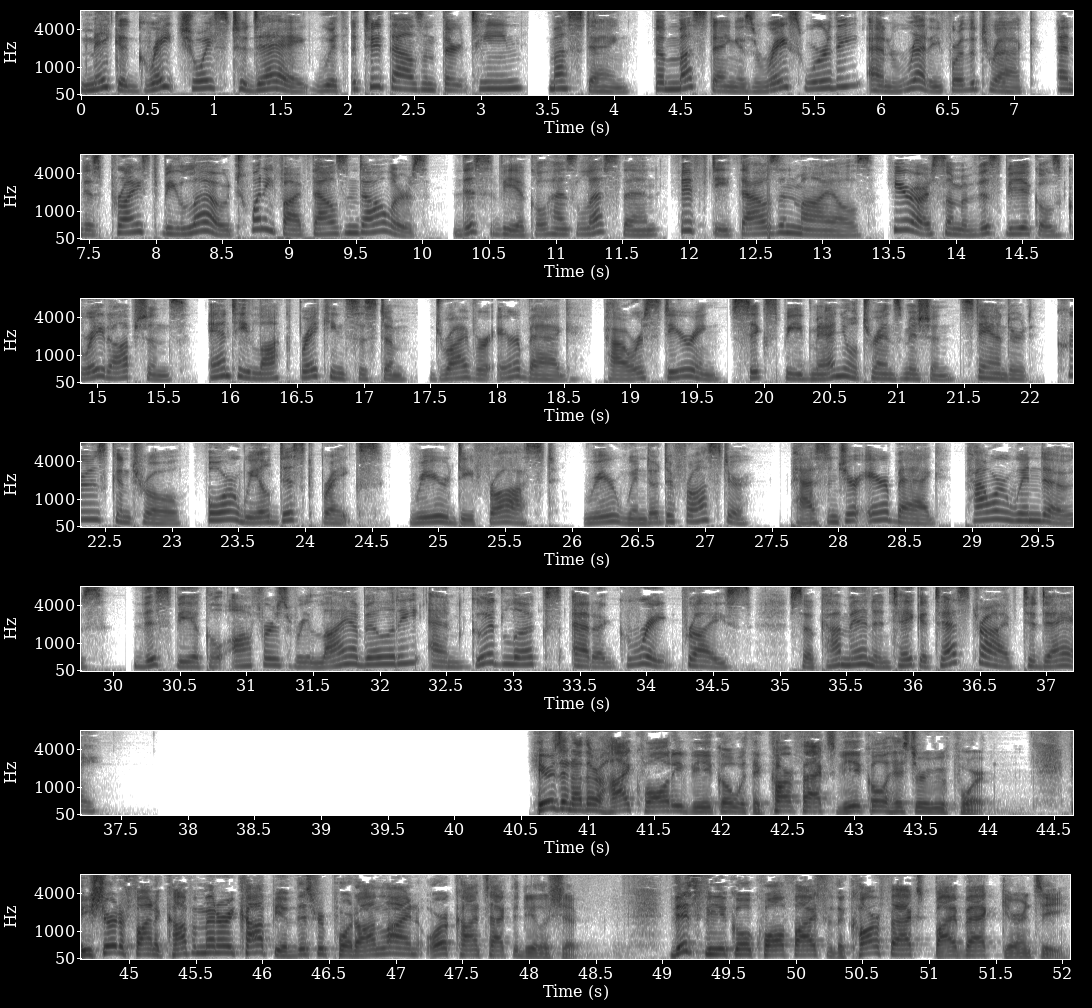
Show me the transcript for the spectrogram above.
Make a great choice today with the 2013 Mustang. The Mustang is race-worthy and ready for the track and is priced below $25,000. This vehicle has less than 50,000 miles. Here are some of this vehicle's great options. Anti-lock braking system, driver airbag, power steering, six-speed manual transmission, standard, cruise control, four-wheel disc brakes, rear defrost, rear window defroster, passenger airbag, power windows. This vehicle offers reliability and good looks at a great price. So come in and take a test drive today. Here's another high quality vehicle with a Carfax Vehicle History Report. Be sure to find a complimentary copy of this report online or contact the dealership. This vehicle qualifies for the Carfax buyback guarantee.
